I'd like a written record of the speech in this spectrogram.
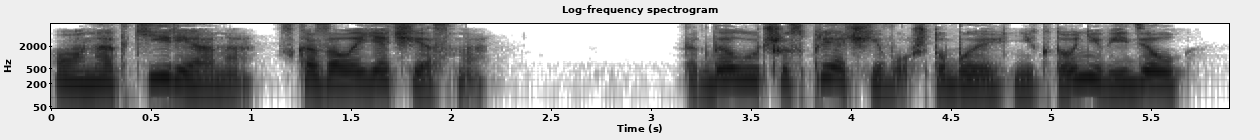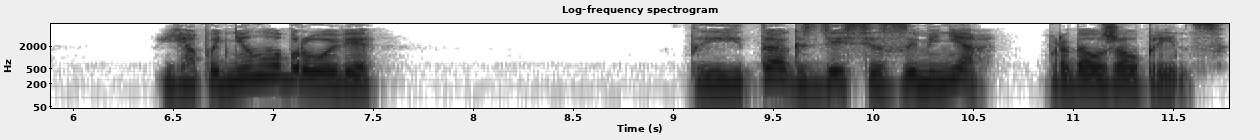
Он от Кириана, сказала я честно. Тогда лучше спрячь его, чтобы никто не видел. Я подняла брови. «Ты и так здесь из-за меня», — продолжал принц.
